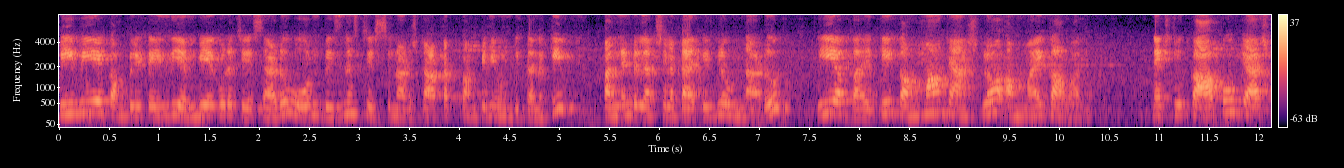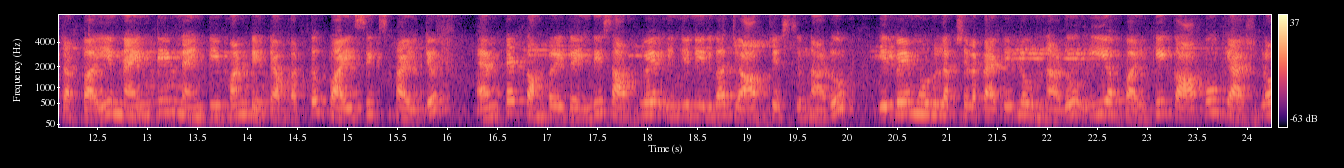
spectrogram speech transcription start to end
BBA complete అయింది ఎంబీఏ కూడా చేశాడు ఓన్ బిజినెస్ చేస్తున్నాడు స్టార్టప్ కంపెనీ ఉంది తనకి పన్నెండు లక్షల ప్యాకేజ్లో ఉన్నాడు. ఈ అబ్బాయికి కమ్మ క్యాస్ట్లో అమ్మాయి కావాలి. నెక్స్ట్ కాపు క్యాస్ట్ అబ్బాయి nineteen ninety one date of birth five six height MTech complete అయింది. సాఫ్ట్వేర్ ఇంజనీర్గా జాబ్ చేస్తున్నాడు. ఇరవై మూడు లక్షల ప్యాకేజ్లో ఉన్నాడు. ఈ అబ్బాయికి కాపు క్యాస్ట్లో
